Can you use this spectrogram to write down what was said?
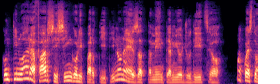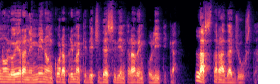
Continuare a farsi singoli partiti non è esattamente, a mio giudizio, ma questo non lo era nemmeno ancora prima che decidessi di entrare in politica, la strada giusta.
